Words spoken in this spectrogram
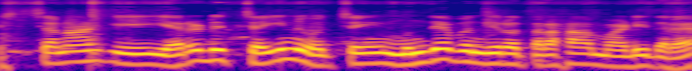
ಎಷ್ಟು ಚೆನ್ನಾಗಿ ಎರಡು ಚೈನು ಚೈನ್ ಮುಂದೆ ಬಂದಿರೋ ತರಹ ಮಾಡಿದರೆ.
